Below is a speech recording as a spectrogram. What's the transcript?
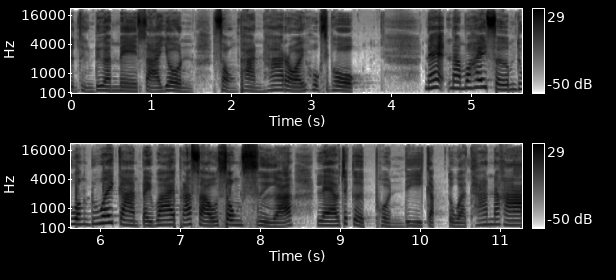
จนถึงเดือนเมษายน 2566แนะนำว่าให้เสริมดวงด้วยการไปไหว้พระเสาทรงเสือ แล้วจะเกิดผลดีกับตัวท่านนะคะ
